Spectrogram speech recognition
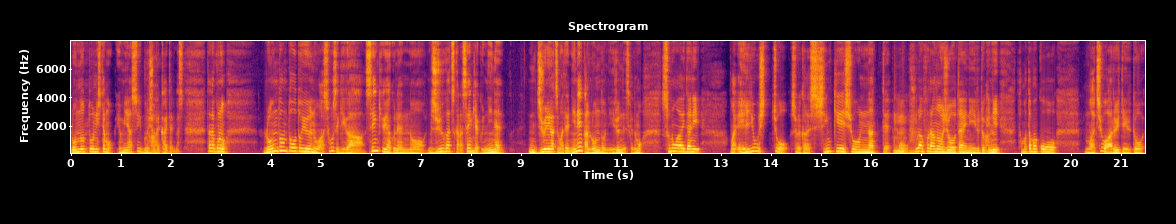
ロンドン島にしても読みやすい文章で書いてあります、ただこのロンドン島というのは漱石が1900年の10月から1902年、12月まで2年間ロンドンにいるんですけどもその間にまあ、栄養失調それから神経症になって、もうフラフラの状態にいる時に、たまたまこう街を歩いていると、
